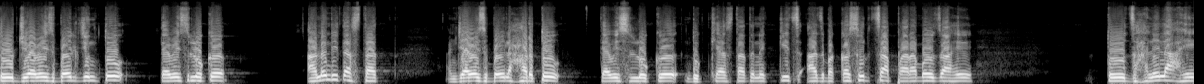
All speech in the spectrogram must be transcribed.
तो ज्यावेळेस बैल जिंकतो त्यावेळेस लोक आनंदित असतात. आणि ज्यावेळेस बैल हारतो त्यावेळेस लोक दुःखी असतात. नक्कीच आज बकासूरचा पराभव जो आहे तो झालेला आहे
